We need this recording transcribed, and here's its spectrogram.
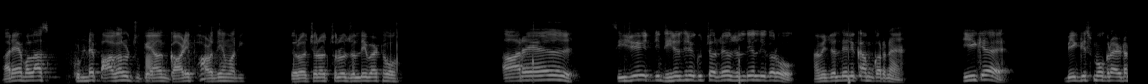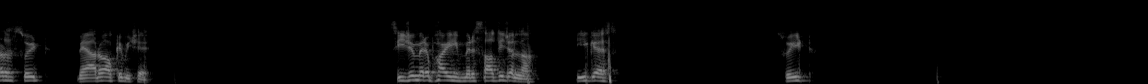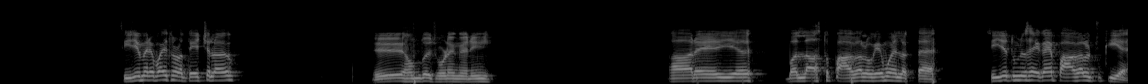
अरे बल्लास गुंडे पागल हो चुके हैं गाड़ी फाड़ दी हमारी। चलो चलो चलो, जल्दी बैठो। अरे सीजे इतनी धीरे धीरे कुछ चल रहे हो? जल्दी जल्दी करो। हमें जल्दी जल्दी काम करना है। ठीक है। बिग स्मोक राइडर स्वीट मैं आ रहा हूँ आपके पीछे। सीजे मेरे भाई मेरे साथ ही चलना। ठीक है? स्वीट सीजे मेरे भाई थोड़ा तेज चलाओ। ए हम तो छोड़ेंगे नहीं। अरे ये बल्लास तो पागल हो गए मुझे लगता है। सीजे तुमने सही कहा पागल हो चुकी है।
